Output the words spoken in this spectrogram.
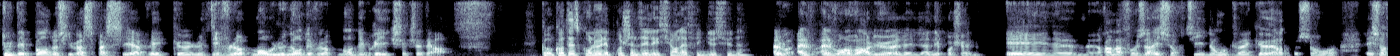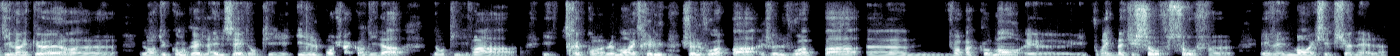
Tout dépend de ce qui va se passer avec euh, le développement ou le non-développement des BRICS, etc. Quand, est-ce qu'on lieu les prochaines élections en Afrique du Sud? Elles, vont avoir lieu l'année prochaine. Et euh, Ramaphosa est sorti donc vainqueur de son est sorti vainqueur euh, lors du congrès de l'ANC. Donc il, il, est le prochain candidat. Donc il va très probablement être élu. Je ne vois pas, je ne vois pas, euh, je vois pas comment il pourrait être battu, sauf sauf événement exceptionnel.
